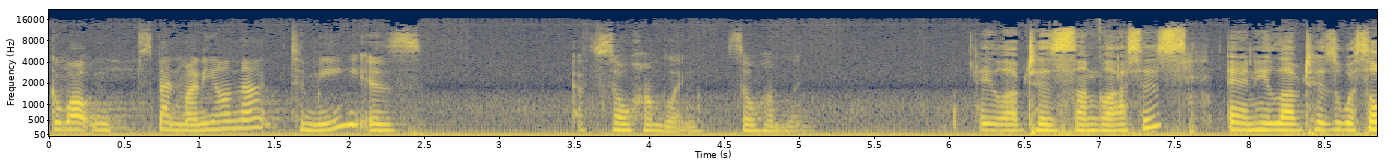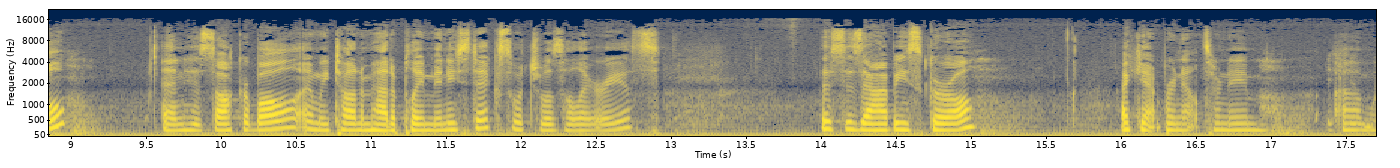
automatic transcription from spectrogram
go out and spend money on that to me is so humbling, so humbling. He loved his sunglasses and he loved his whistle and his soccer ball, and we taught him how to play mini sticks, which was hilarious. This is Abby's girl. I can't pronounce her name. Um,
